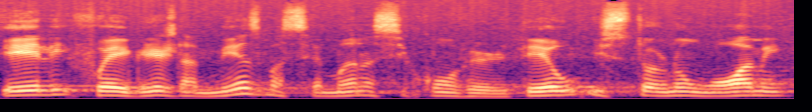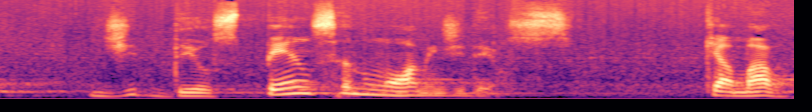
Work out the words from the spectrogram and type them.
ele foi à igreja na mesma semana, se converteu e se tornou um homem de Deus. Pensa num homem de Deus que amava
